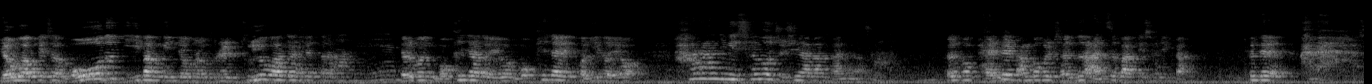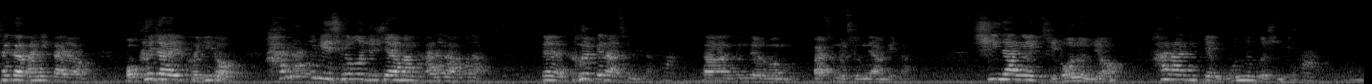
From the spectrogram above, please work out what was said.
여호와께서 모든 이방 민족으로 그를 두려워하게 하셨더라. 아멘. 여러분 목회자도요, 목회자의 권위도요, 하나님이 세워 주셔야만 가능합니다. 아, 여러분 별별 방법을 저는 안 써봤겠습니까? 근데 가만 생각하니까요, 목회자의 권위도 하나님이 세워 주셔야만 가능하구나. 네, 그걸 깨닫습니다. 사랑하는 성도 여러분, 말씀을 정리합니다. 신앙의 기본은요, 하나님께 묻는 것입니다. 아멘.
